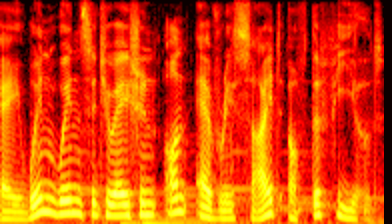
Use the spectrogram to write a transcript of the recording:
A win-win situation on every side of the field.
